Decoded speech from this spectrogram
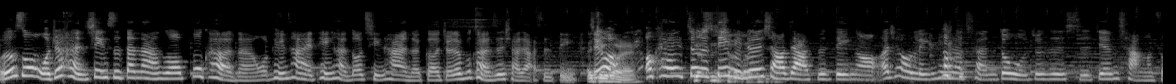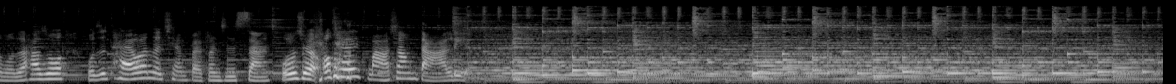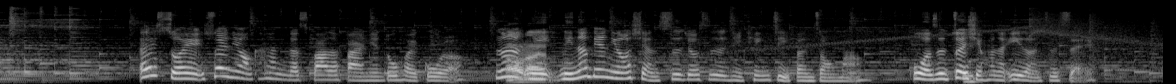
我就说，我就很信誓旦旦的说，不可能。我平常也听很多其他人的歌，绝对不可能是小贾斯汀。结果嘞，OK，就是第一名就是小小贾斯汀哦，而且我聆听的程度就是时间长了什么的。他说我是台湾的前百分之三，我就觉得 OK，马上打脸。哎，所以所以你有看你的 Spotify 年度回顾了？那你你那边你有显示就是你听几分钟吗？或者是最喜欢的艺人是谁？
